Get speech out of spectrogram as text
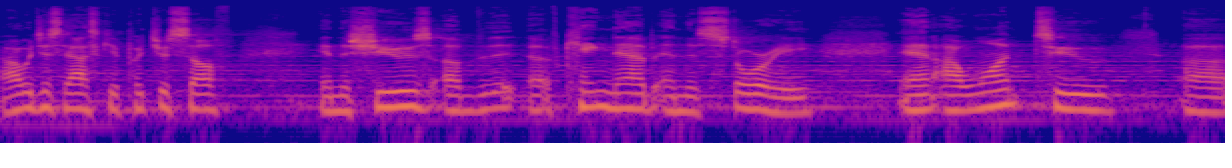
I would just ask you put yourself in the shoes of, the, of King Neb in this story, and I want to uh,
